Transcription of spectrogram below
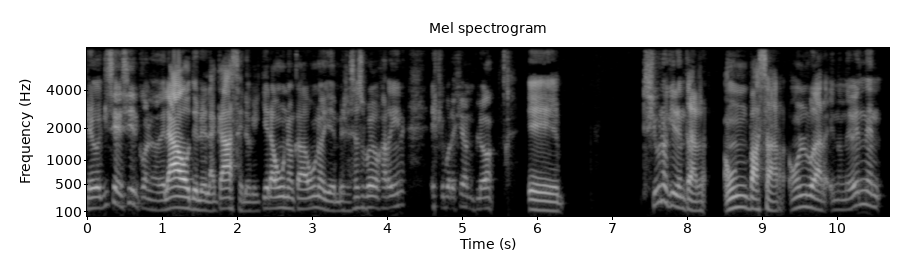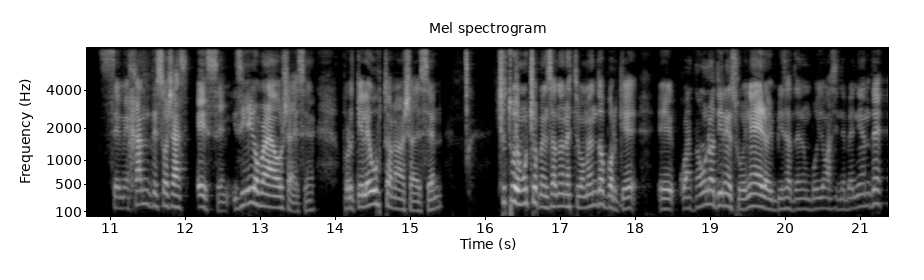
Que lo que quise decir con lo del auto y lo de la casa y lo que quiera uno, cada uno y de embellecer su propio jardín, es que, por ejemplo, eh, si uno quiere entrar a un bazar, a un lugar en donde venden semejantes ollas Essen, y si quiere comprar una olla Essen, porque le gusta una olla Essen, yo estuve mucho pensando en este momento porque eh, cuando uno tiene su dinero y empieza a tener un poquito más independiente,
